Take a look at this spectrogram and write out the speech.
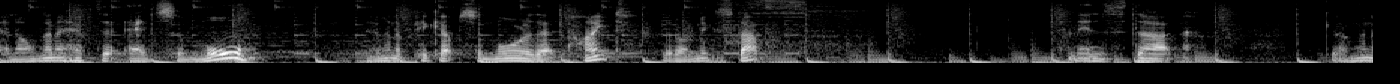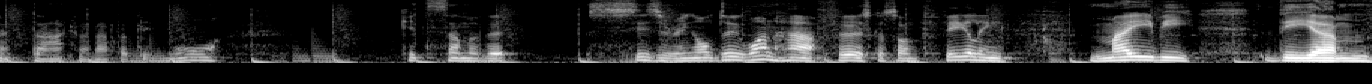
And I'm gonna have to add some more. I'm gonna pick up some more of that paint that I mixed up and then start I'm going to darken it up a bit more. Get some of it scissoring. I'll do one half first because I'm feeling maybe the um,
